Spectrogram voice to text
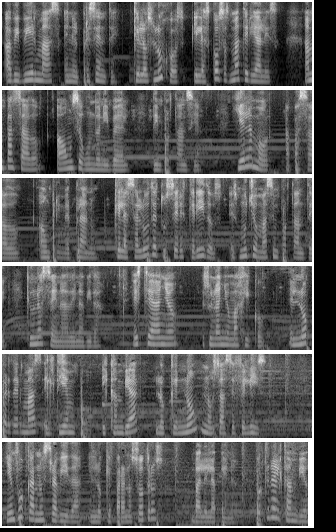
a vivir más en el presente, que los lujos y las cosas materiales han pasado a un segundo nivel de importancia y el amor ha pasado a un primer plano, que la salud de tus seres queridos es mucho más importante que una cena de Navidad. Este año es un año mágico, el no perder más el tiempo y cambiar lo que no nos hace feliz y enfocar nuestra vida en lo que para nosotros vale la pena. Porque en el cambio,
